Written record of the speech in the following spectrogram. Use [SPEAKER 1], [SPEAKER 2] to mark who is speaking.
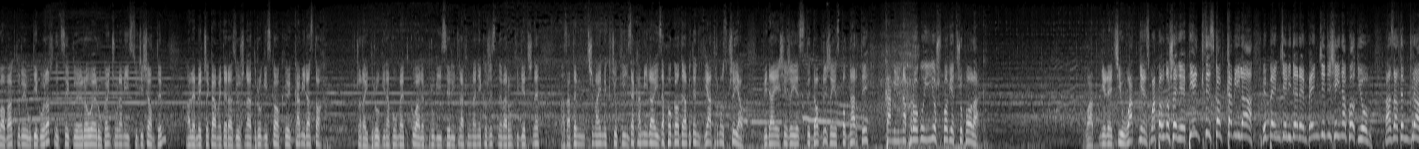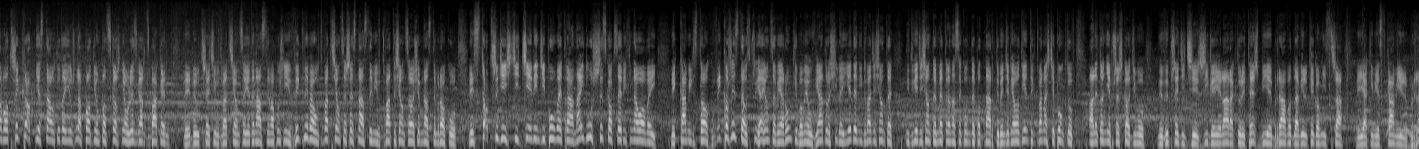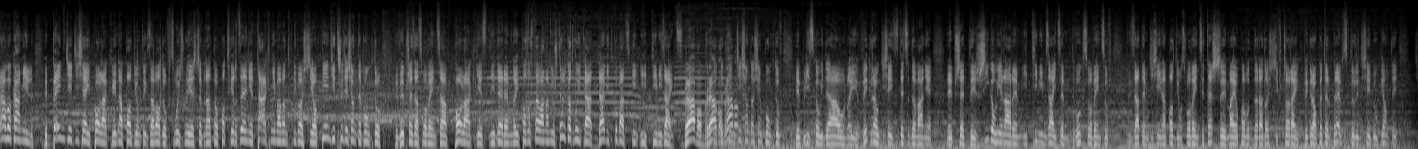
[SPEAKER 1] Mowa, który ubiegłoroczny cykl roweru kończył na miejscu dziesiątym, ale my czekamy teraz już na drugi skok Kamila Stocha. Wczoraj drugi na półmetku, ale w drugiej serii trafił na niekorzystne warunki wietrzne, a zatem trzymajmy kciuki za Kamila i za pogodę, aby ten wiatr mu sprzyjał. Wydaje się, że jest dobry, że jest podnarty. Kamil na progu i już w powietrzu Polak. Ładnie leci, ładnie złapał noszenie. Piękny skok Kamila. Będzie liderem, będzie dzisiaj na podium. A zatem brawo, trzykrotnie stał tutaj już na podium pod skocznią Lysgardsbaken. Był trzeci w 2011, a później wygrywał w 2016 i w 2018 roku. 139,5 metra, najdłuższy skok serii finałowej. Kamil Stoch wykorzystał sprzyjające warunki, bo miał wiatr o sile 1,2 metra na sekundę pod narty. Będzie miał odjętych 12 punktów, ale to nie przeszkodzi mu wyprzedzić Żigę Jelara, który też bije brawo dla wielkiego mistrza, jakim jest Kamil. Brawo Kamil! Będzie dzisiaj Polak na podium tych zawodów. Spójrzmy jeszcze na to potwierdzenie. Tak, nie ma wątpliwości. O 5,3 punktu wyprzedza Słoweńca. Polak jest liderem. No i pozostała nam już tylko dwójka. Dawid Kubacki i Timi Zajc.
[SPEAKER 2] Brawo,
[SPEAKER 1] No
[SPEAKER 2] brawo,
[SPEAKER 1] te
[SPEAKER 2] brawo.
[SPEAKER 1] 58 punktów blisko ideału. No i wygrał dzisiaj zdecydowanie przed Żigą Jelarem i Timim Zajcem, dwóch Słoweńców. Zatem dzisiaj na podium Słoweńcy też mają powód do radości. Wczoraj wygrał Peter Prews, który dzisiaj był piąty.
